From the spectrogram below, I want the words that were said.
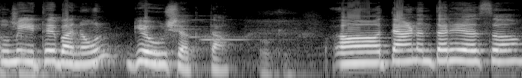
तुम्ही इथे बनवून घेऊ शकता. ओके अं, त्यानंतर हे असं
